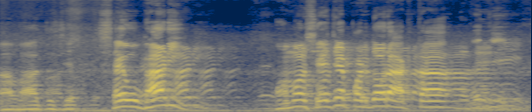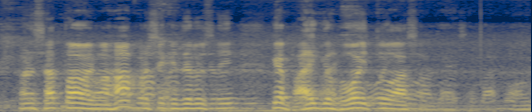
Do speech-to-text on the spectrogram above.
આ વાત છે. સે ઉઘાડી. હોમો સેજે પડદો રાખતા. પણ સતોય મહાપુરુષે કીધેલું છે કે ભાગ્ય હોય તો આ સમજાય છે. બાપુ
